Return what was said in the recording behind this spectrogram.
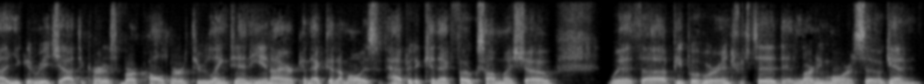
uh, you can reach out to Curtis Burkhalter through LinkedIn. He and I are connected. I'm always happy to connect folks on my show with uh, people who are interested in learning more. So, again,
